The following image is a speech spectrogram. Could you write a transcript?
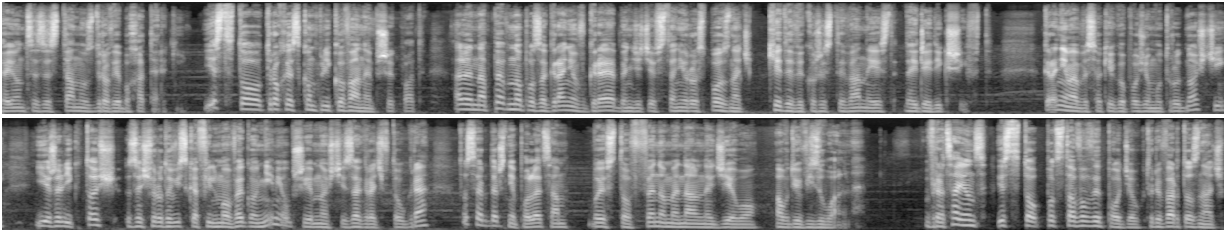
wynikające ze stanu zdrowia bohaterki. Jest to trochę skomplikowany przykład, ale na pewno po zagraniu w grę będziecie w stanie rozpoznać, kiedy wykorzystywany jest Diegetic Shift. Gra nie ma wysokiego poziomu trudności i jeżeli ktoś ze środowiska filmowego nie miał przyjemności zagrać w tą grę, to serdecznie polecam, bo jest to fenomenalne dzieło audiowizualne. Wracając, jest to podstawowy podział, który warto znać,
